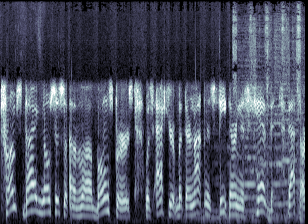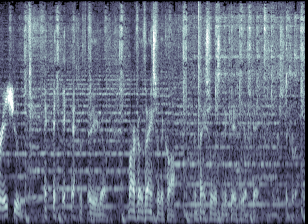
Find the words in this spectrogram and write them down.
Trump's diagnosis of uh, bone spurs was accurate, but they're not in his feet, they're in his head. That's our issue. yeah, there you go. Marco, thanks for the call. And thanks for listening to KPFK. Stick around.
